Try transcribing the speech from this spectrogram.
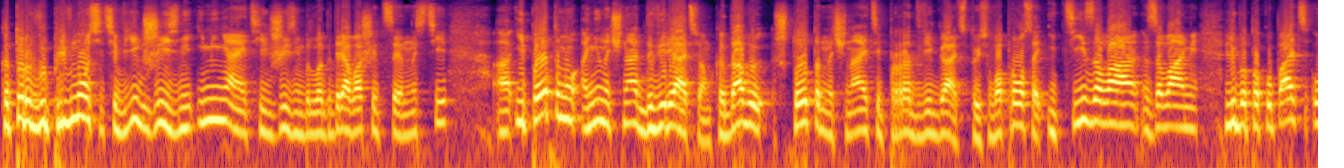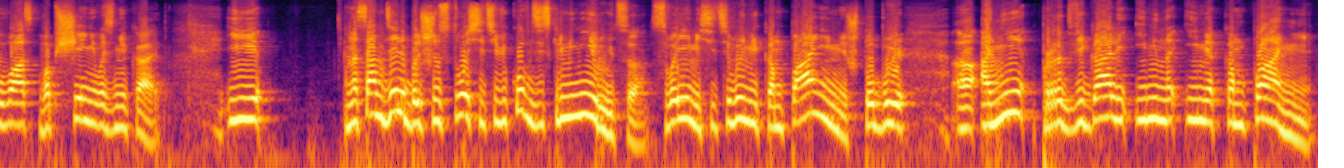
которую вы привносите в их жизни и меняете их жизнь благодаря вашей ценности. Э, и поэтому они начинают доверять вам, когда вы что-то начинаете продвигать. То есть вопроса идти за, ва за вами, либо покупать у вас вообще не возникает. И на самом деле большинство сетевиков дискриминируются своими сетевыми компаниями, чтобы а, они продвигали именно имя компании.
